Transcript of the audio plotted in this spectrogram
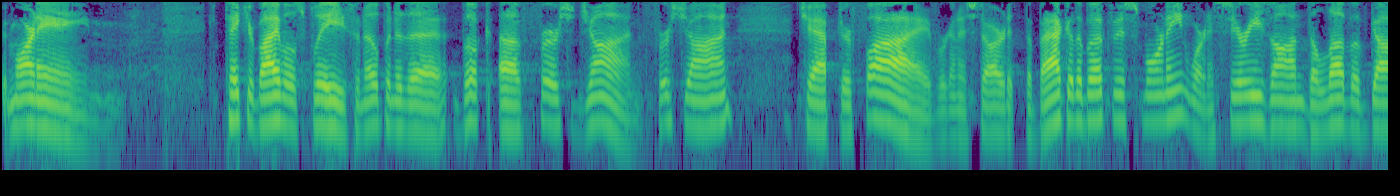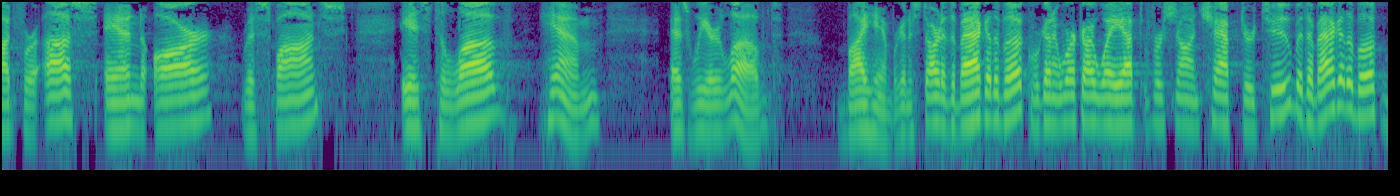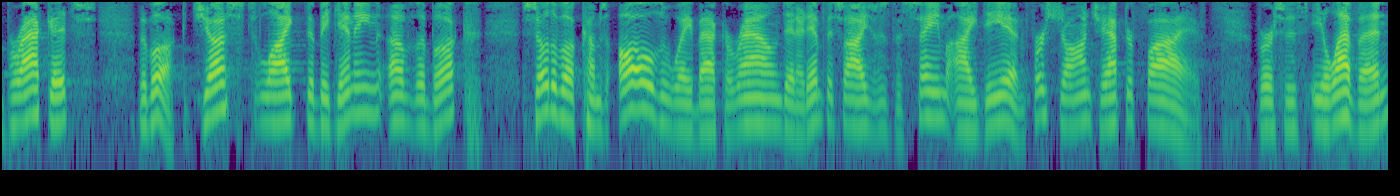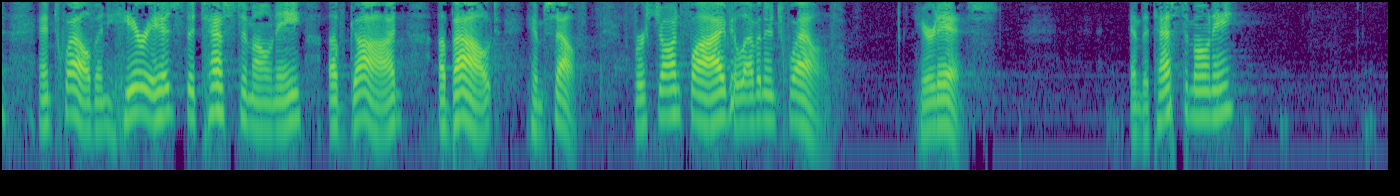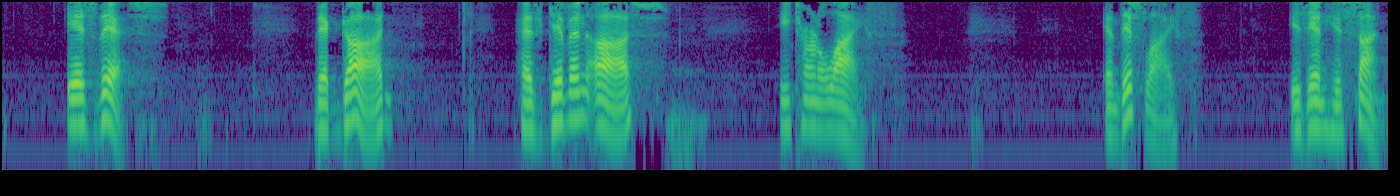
Good morning. Take your Bibles, please, and open to the book of First John. First John, chapter 5. We're going to start at the back of the book this morning. We're in a series on the love of God for us, and our response is to love Him as we are loved by Him. We're going to start at the back of the book. We're going to work our way up to First John chapter 2, but the back of the book brackets the book. Just like the beginning of the book, so the book comes all the way back around and it emphasizes the same idea in 1 John chapter 5 verses 11 and 12. And here is the testimony of God about himself. 1 John 5, 11 and 12. Here it is. And the testimony is this that God has given us eternal life. And this life is in His Son.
